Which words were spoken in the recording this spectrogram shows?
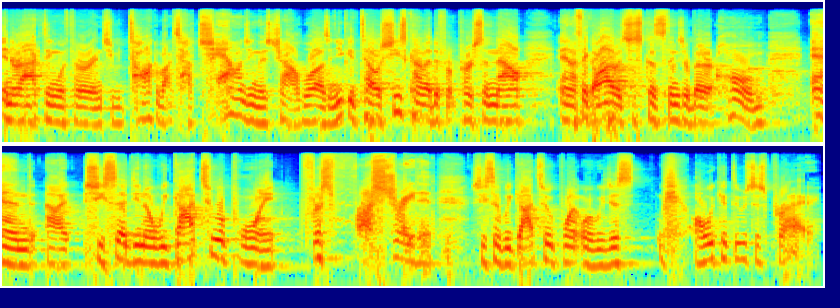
interacting with her, and she would talk about how challenging this child was. And you can tell she's kind of a different person now. And I think a lot of it's just because things are better at home. And uh, she said, you know, we got to a point just frustrated. She said, we got to a point where we just, all we could do was just pray.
